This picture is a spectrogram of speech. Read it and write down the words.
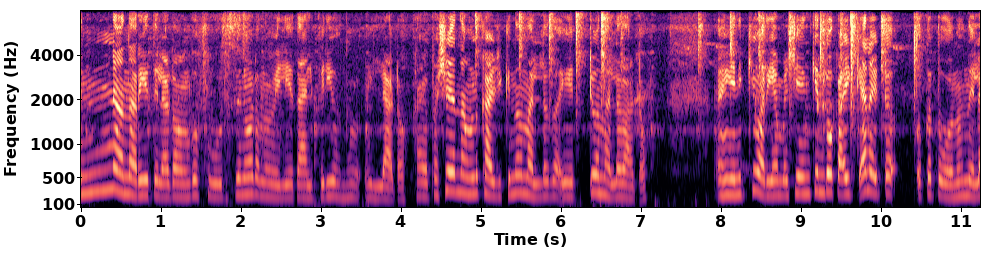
എന്നാന്ന് അറിയത്തില്ല കേട്ടോ. നമുക്ക് ഫ്രൂട്ട്സിനോടൊന്നും വലിയ താല്പര്യമൊന്നും ഇല്ല കേട്ടോ പക്ഷേ നമ്മൾ കഴിക്കുന്നത് നല്ലത് ഏറ്റവും നല്ലതാട്ടോ എനിക്കും അറിയാം. പക്ഷേ എനിക്കെന്തോ കഴിക്കാനായിട്ട് ഒക്കെ തോന്നുന്നില്ല.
